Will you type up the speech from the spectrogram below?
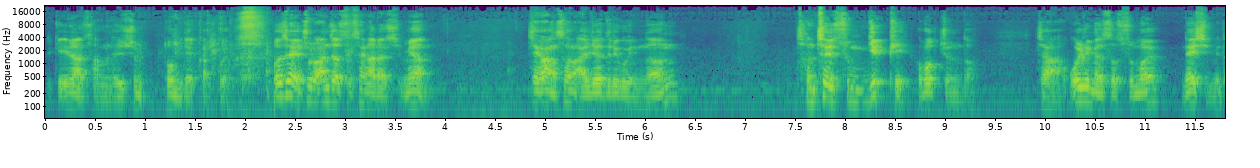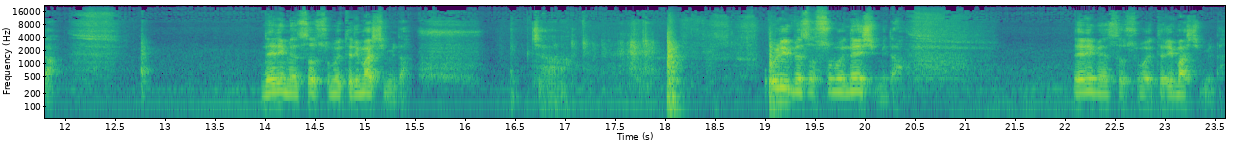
이렇게 일어나서 한번 해주시면 도움이 될 것 같고요. 어제 주로 앉아서 생활하시면 제가 항상 알려드리고 있는 천천히 숨 깊이 허벅지 운동. 자 올리면서 숨을 내쉽니다. 내리면서 숨을 들이마십니다. 자 올리면서 숨을 내쉽니다. 내리면서 숨을 들이마십니다.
